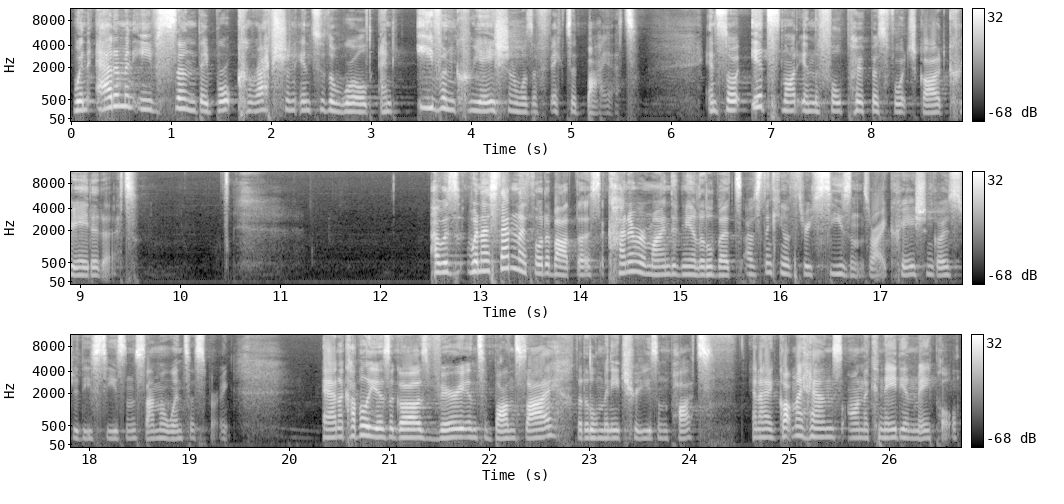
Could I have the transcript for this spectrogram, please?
When Adam and Eve sinned, they brought corruption into the world, and even creation was affected by it. And so it's not in the full purpose for which God created it. I was when I sat and I thought about this, it kind of reminded me a little bit. I was thinking of three seasons, right? Creation goes through these seasons: summer, winter, spring. And a couple of years ago, I was very into bonsai, the little mini trees and pots, and I got my hands on a Canadian maple.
